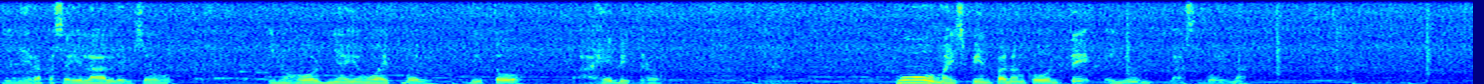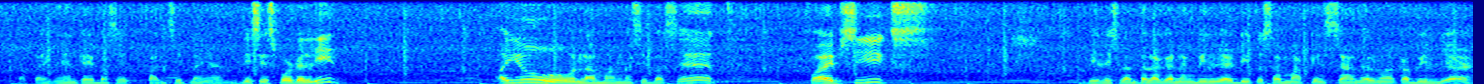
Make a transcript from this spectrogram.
Tinira pa sa ilalim. So, ino-hold niya yung white ball dito uh, heavy draw Ayan. Boom, may spin pa ng konti ayun, last ball na patay na yan kay Basit. Pansit na yan. This is for the lead. Ayun, lamang na si Basit. 5-6 bilis lang talaga ng bilyar dito sa Mackens channel mga kabilyar.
